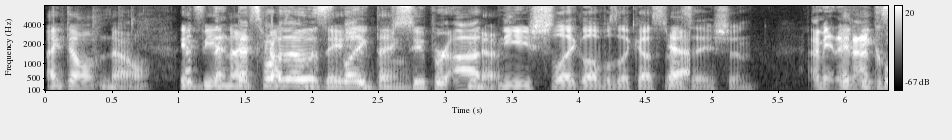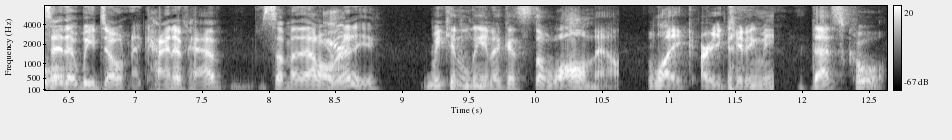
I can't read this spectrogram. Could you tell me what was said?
I don't know. It'd that's, be a that- nice that's one of those customization like thing. super odd niche like levels of customization. I mean, and It'd not be to say that we don't kind of have some of that already. we can lean against the wall now. Like, are you kidding me? That's cool.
